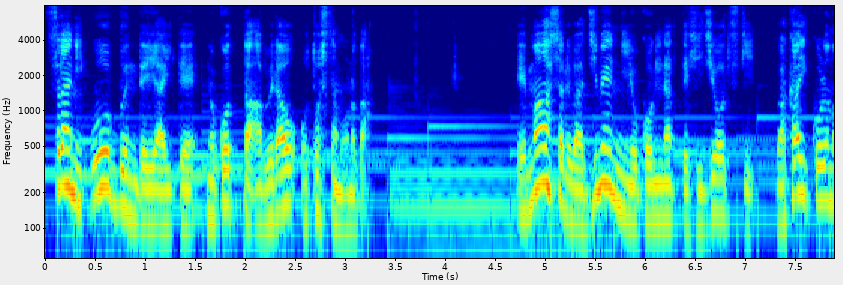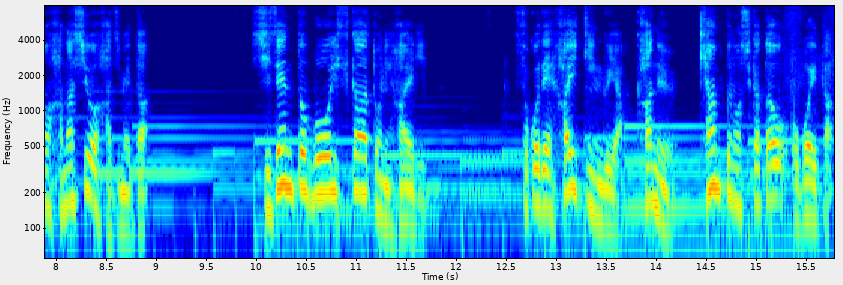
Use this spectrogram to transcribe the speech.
さらにオーブンで焼いて残った油を落としたものだ。えマーシャルは地面に横になって肘をつき、若い頃の話を始めた。自然とボーイスカートに入り、そこでハイキングやカヌー、キャンプの仕方を覚えた。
